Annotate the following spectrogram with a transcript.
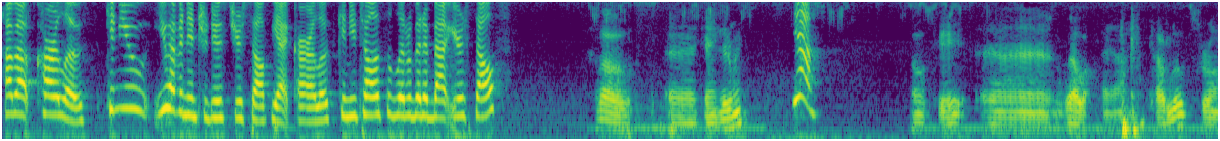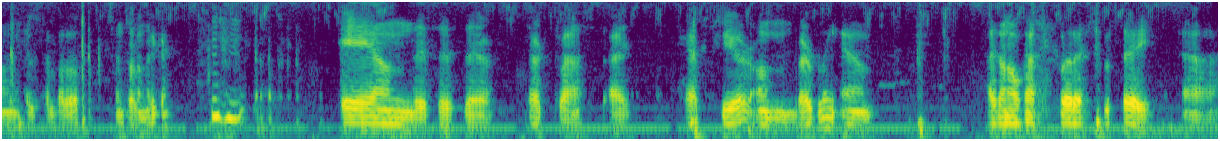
How about Carlos? Can you you haven't introduced yourself yet, Carlos. Can you tell us a little bit about yourself? Hello, uh, can you hear me? Yeah. Okay, uh, well, I am Carlos from El Salvador, Central America, Mm-hmm. and this is the third class I have here on Verbling, and I don't know what, what else to say. Uh,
